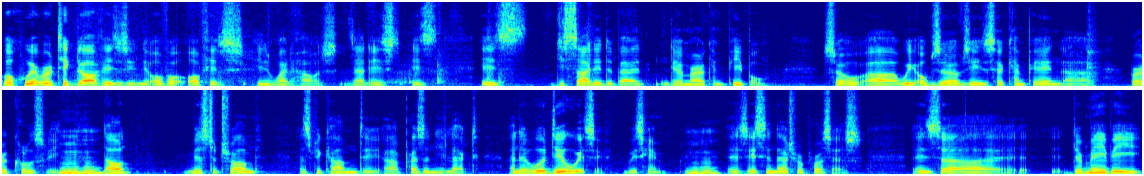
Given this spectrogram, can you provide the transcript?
Well, whoever takes the office in the Oval Office in the White House, that is, is, is decided by the American people. So uh, we observe this uh, campaign uh, very closely. Mm -hmm. Now, Mr. Trump has become the uh, president-elect, and then we'll deal with it, with him. Mm -hmm. it's, it's, a natural process. It's, uh, there may be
